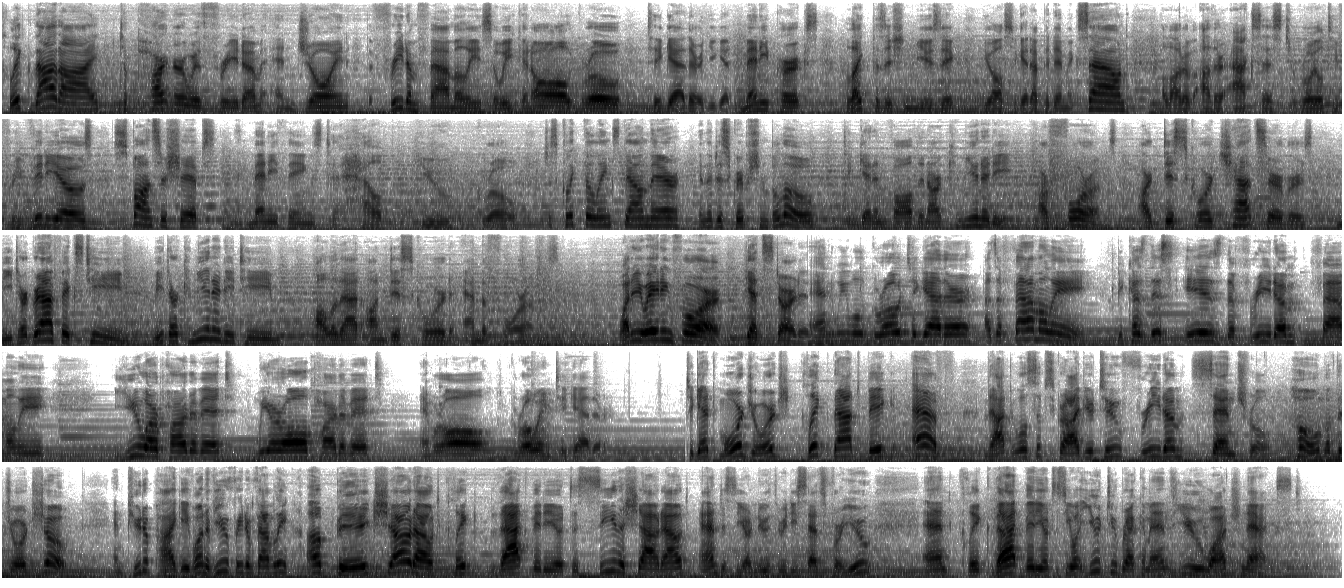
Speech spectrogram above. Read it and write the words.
Click that eye to partner with Freedom and join the Freedom family so we can all grow together. You get many perks like position music, you also get Epidemic Sound, a lot of other access to royalty-free videos, sponsorships, and many things to help you grow. Just click the links down there in the description below to get involved in our community, our forums, our Discord chat servers, meet our graphics team, meet our community team, all of that on Discord and the forums. What are you waiting for? Get started. And we will grow together as a family because this is the Freedom Family. You are part of it, we are all part of it, and we're all growing together. To get more George, click that big F. That will subscribe you to Freedom Central, home of The George Show. And PewDiePie gave one of you, Freedom Family, a big shout out. Click that video to see the shout out and to see our new 3D sets for you. And click that video to see what YouTube recommends you watch next.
